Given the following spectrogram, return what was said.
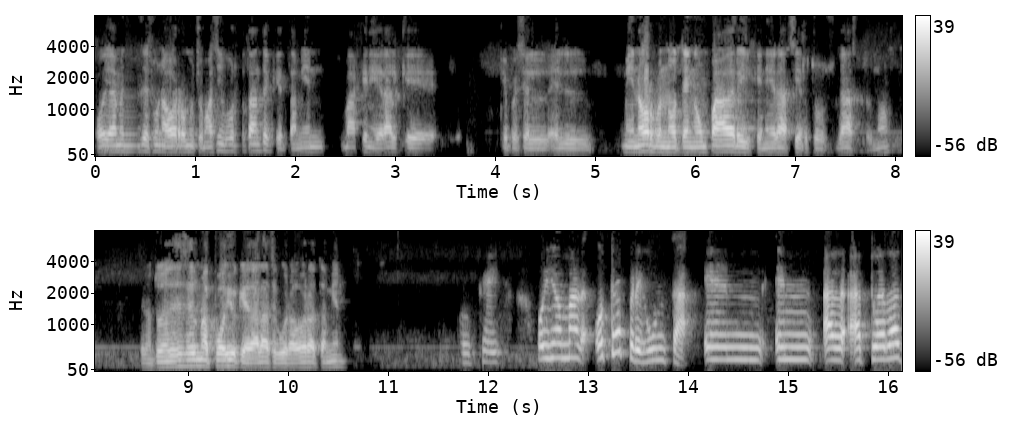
obviamente es un ahorro mucho más importante que también va a generar que, que pues el, el, menor no tenga un padre y genera ciertos gastos, ¿no? Pero entonces ese es un apoyo que da la aseguradora también. Ok. Oye, Omar, otra pregunta. En, en, a, a, tu edad,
